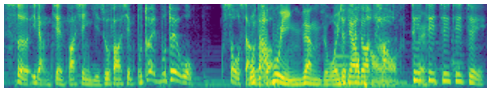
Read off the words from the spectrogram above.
射了一两箭，发现野猪发现不对不对，我受伤，我打不赢这样子，我应该就要逃。对对。对对对，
